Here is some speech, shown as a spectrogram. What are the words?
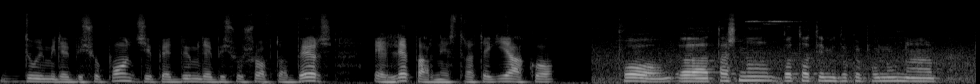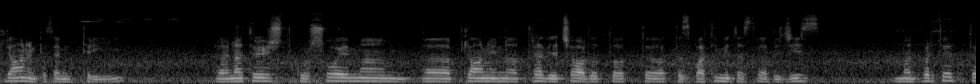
dujmile bishu ponqipe, dujmile bishu shofto bersh, e lepar në strategijako. Po, tashmë do të temi duke punu në planin, po them, tri, Natyrisht, kur shojmë planin tre vjeqar do të, të, të zbatimit të strategjisë, më të vërtet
